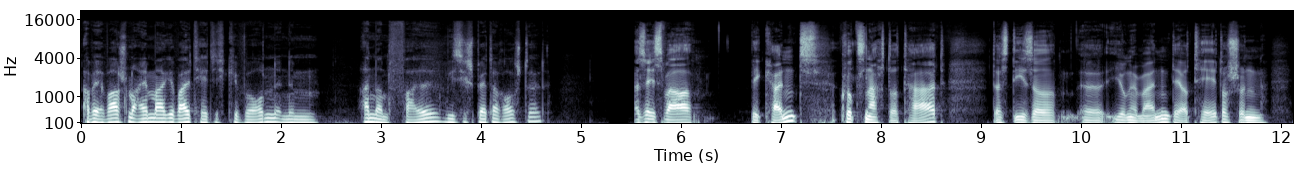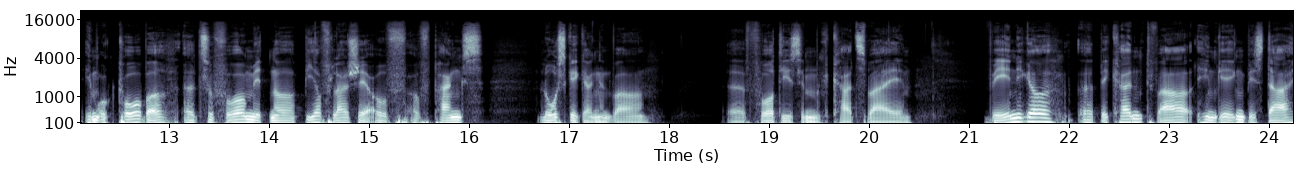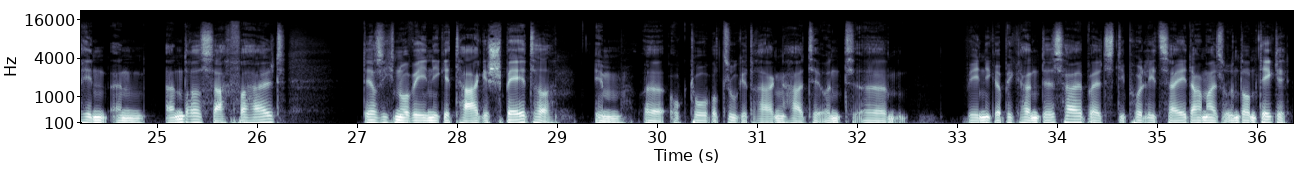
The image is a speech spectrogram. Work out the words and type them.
Aber er war schon einmal gewalttätig geworden in einem anderen Fall, wie sich später herausstellt? Also es war bekannt, kurz nach der Tat, dass dieser äh, junge Mann, der Täter, schon im Oktober äh, zuvor mit einer Bierflasche auf, auf Punks losgegangen war, äh, vor diesem K2. Weniger äh, bekannt war hingegen bis dahin ein anderer Sachverhalt, der sich nur wenige Tage später im äh, Oktober zugetragen hatte und äh, weniger bekannt deshalb, als die Polizei damals unterm Deckel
